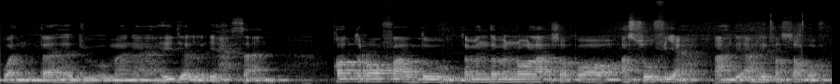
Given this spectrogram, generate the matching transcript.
wantahaju manahijal ihsan Qatrofadu teman-teman nolak sopo asufiyah ahli-ahli tasawuf.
